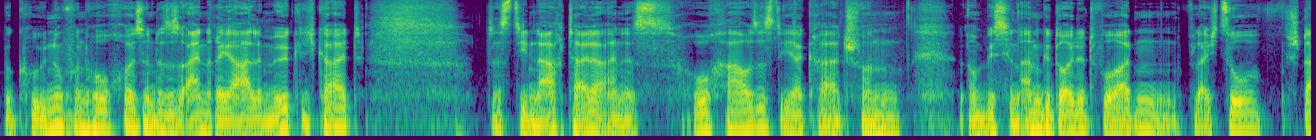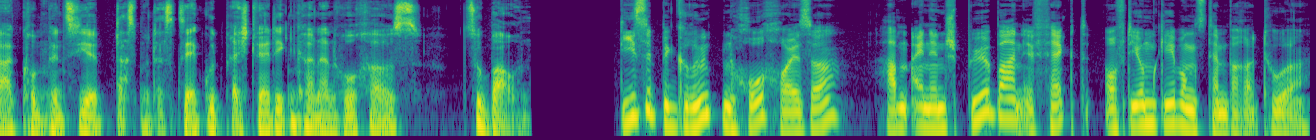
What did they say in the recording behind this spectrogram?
Begrünung von Hochhäusern, das ist eine reale Möglichkeit dass die Nachteile eines Hochhauses, die ja gerade schon ein bisschen angedeutet wurden, vielleicht so stark kompensiert, dass man das sehr gut rechtfertigen kann, ein Hochhaus zu bauen. Diese begrünten Hochhäuser haben einen spürbaren Effekt auf die Umgebungstemperatur.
